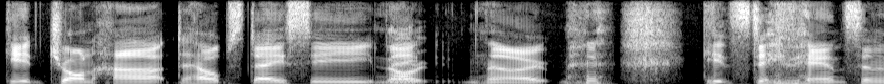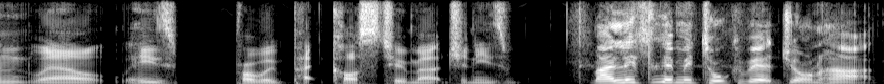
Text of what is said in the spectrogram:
get John Hart to help Stacey. No, no. get Steve Hansen. Well, he's probably cost too much, and he's. Mate, let's let me talk about John Hart.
